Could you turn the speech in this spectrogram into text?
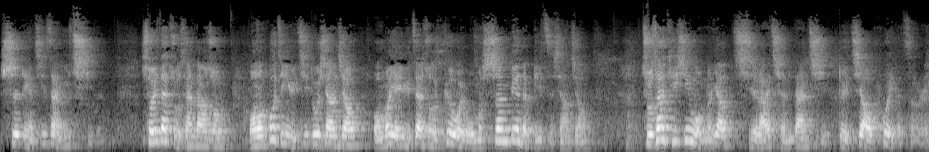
是联系在一起的。所以在主餐当中。我们不仅与基督相交，我们也与在座的各位、我们身边的彼此相交。主餐提醒我们要起来承担起对教会的责任。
